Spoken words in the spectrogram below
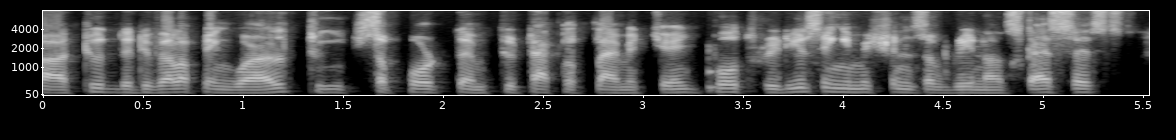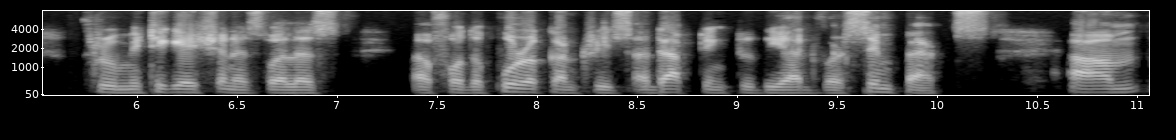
uh, to the developing world to support them to tackle climate change, both reducing emissions of greenhouse gases through mitigation as well as uh, for the poorer countries adapting to the adverse impacts. Um,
